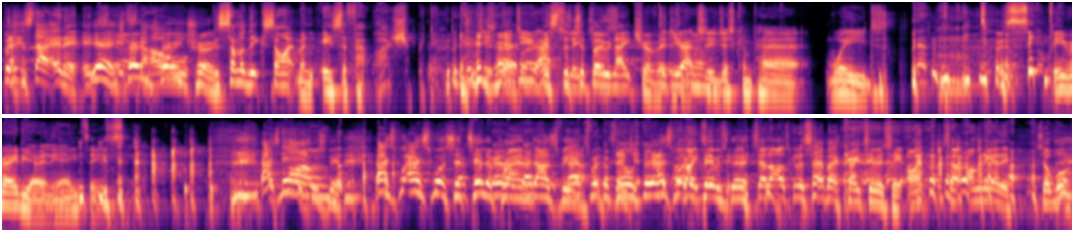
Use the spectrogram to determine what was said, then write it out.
but it's that, isn't it? It's, Yeah, it's very- the whole, very true. Because some of the excitement is the fact, well, I should be doing it. Did you, did you It's the taboo just- nature of it, Did you actually just compare weed to a CB radio in the eighties? That's Miles' bit. That's, that's what Citalopram that's- does for you. that's what the pills do. That's what the pills creativity. do. So like, I was going to say about creativity. I, so I'm going to go there. So what?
